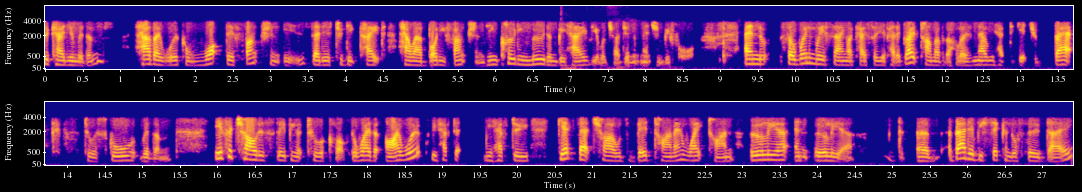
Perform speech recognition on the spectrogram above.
circadian rhythms, how they work, and what their function is that is to dictate how our body functions, including mood and behavior, which I didn't mention before. And so when we're saying, okay, so you've had a great time over the holidays, now we have to get you back to a school rhythm. If a child is sleeping at two o'clock, the way that I work, we have to we have to get that child's bedtime and wake time earlier and earlier, uh, about every second or third day.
